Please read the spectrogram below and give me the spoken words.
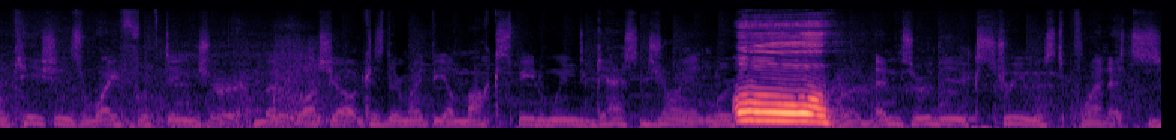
locations rife with danger. Better watch out, because there might be a Mach speed wind gas giant lurking Oh. in the oh. neighborhood. Enter the extremist planets.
